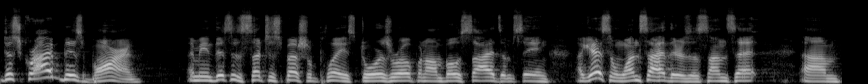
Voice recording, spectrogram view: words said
describe this barn. I mean, this is such a special place. Doors are open on both sides. I'm seeing, I guess, on one side there's a sunset. Um,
